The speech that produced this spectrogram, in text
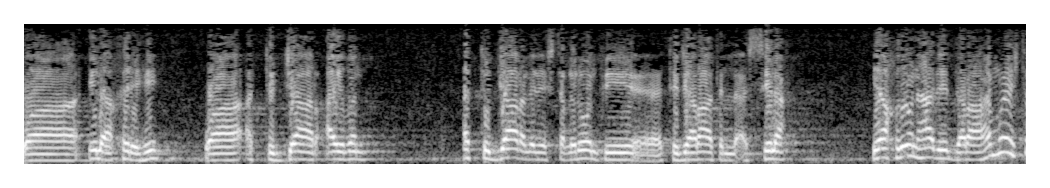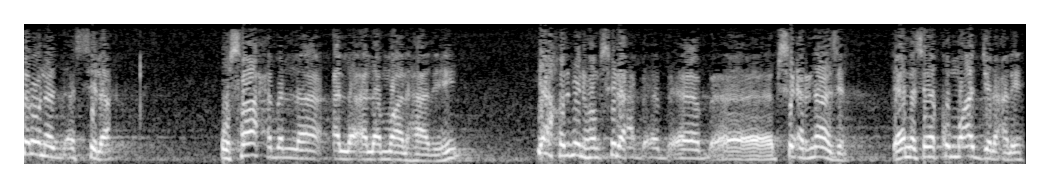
وإلى آخره. والتجار أيضا التجار الذين يشتغلون في تجارات السلع يأخذون هذه الدراهم ويشترون السلع. وصاحب الأموال هذه يأخذ منهم سلع بسعر نازل لأنه سيكون مؤجل عليه.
